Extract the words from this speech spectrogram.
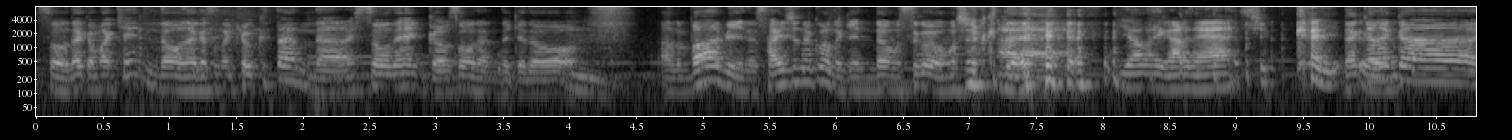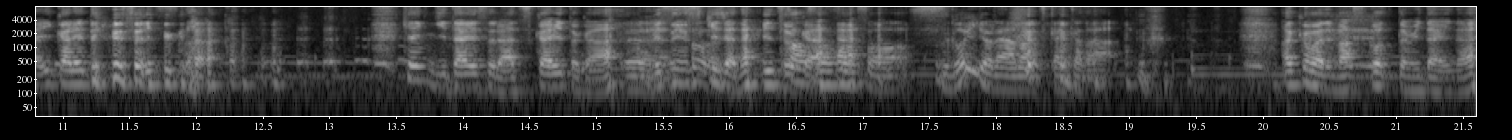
そうなんかまあケンのなんかその極端な思想の変化もそうなんだけど、うんあのバービーの最初の頃の言動もすごい面白くて、はいやばいからね。しっかり。なかなかいかれてるというか。剣に対する扱いとか、うん別に好きじゃないとか。そうそうそう。すごいよねあの扱い方。あくまでマスコットみたいな。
